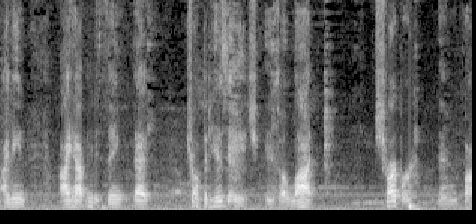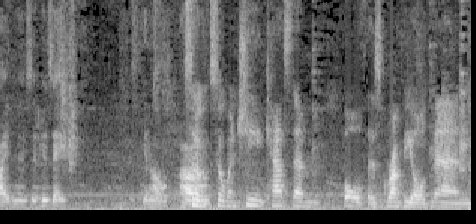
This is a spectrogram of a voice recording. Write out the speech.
I mean, I happen to think that Trump at his age is a lot sharper than Biden is at his age. You know. Um, so, so when she cast them both as grumpy old men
